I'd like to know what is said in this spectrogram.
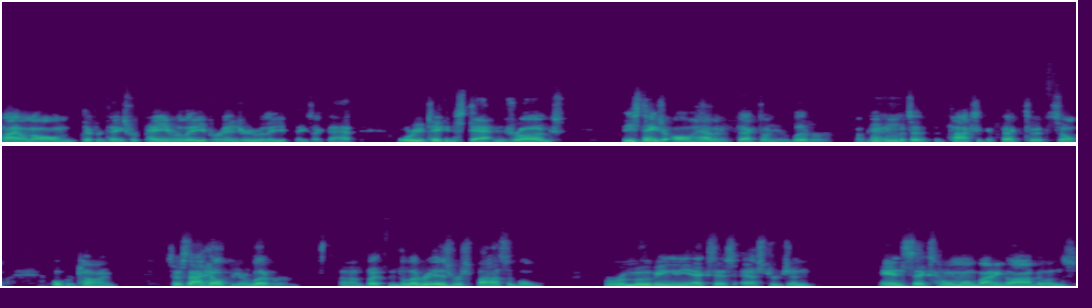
Tylenol and different things for pain relief or injury relief, things like that, or you're taking statin drugs, these things all have an effect on your liver. Okay. Mm-hmm. it puts a toxic effect to it. So over time. So it's not helping your liver. Uh, but the liver is responsible removing any excess estrogen and sex hormone binding globulins.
